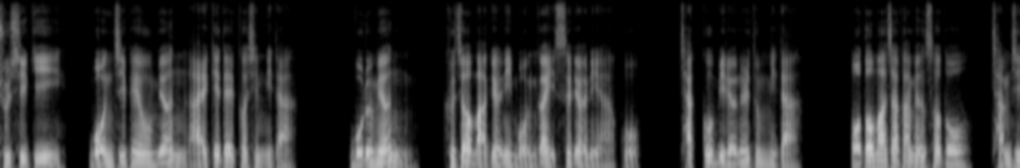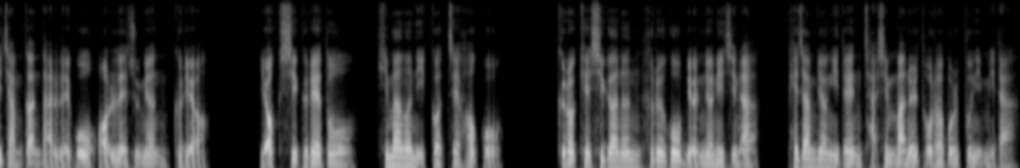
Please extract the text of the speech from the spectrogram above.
주식이 뭔지 배우면 알게 될 것입니다. 모르면 그저 막연히 뭔가 있으려니 하고 자꾸 미련을 둡니다. 얻어맞아 가면서도 잠시 잠깐 달래고 얼레주면 그려. 역시 그래도 희망은 있겠제 하고 그렇게 시간은 흐르고 몇 년이 지나 폐잔병이 된 자신만을 돌아볼 뿐입니다.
